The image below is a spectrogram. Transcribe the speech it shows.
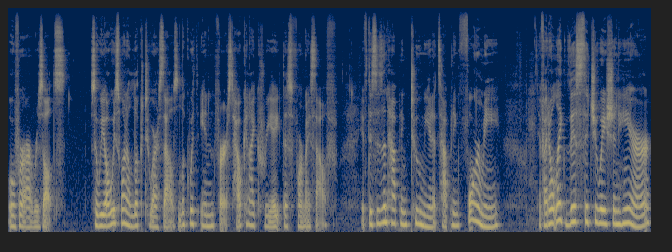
over our results. So, we always want to look to ourselves, look within first. How can I create this for myself? If this isn't happening to me and it's happening for me, if I don't like this situation here,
